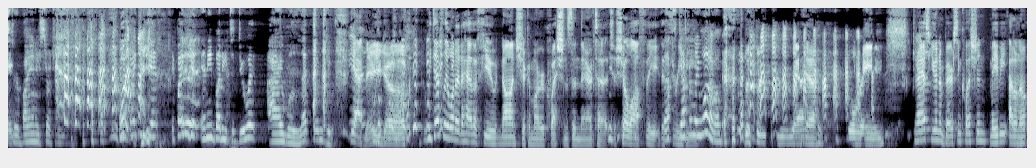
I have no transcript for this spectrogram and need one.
master by any stretch of the imagination. If I can get if I can get anybody to do it, I will let them do it. Yeah, There you go. we definitely wanted to have a few non Shikamaru questions in there to, to show off the, the That's 3D. definitely one of them. the three yeah, yeah. full range. Can I ask you an embarrassing question? Maybe I don't know.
